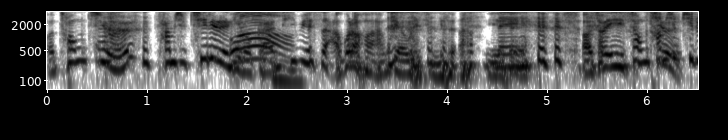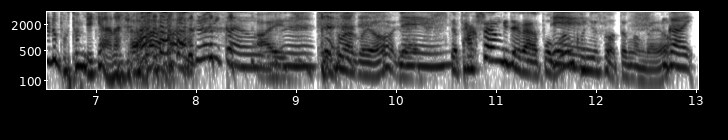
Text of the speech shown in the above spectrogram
어, 청취율 37위를 기록한 와. TBS 아고라와 함께하고 계십니다. 예. 네. 어, 저희 청취율 37위는 보통 얘기 안 하잖아요. 아, 그러니까요. 아이, 네. 죄송하고요. 예. 네. 자, 박서영 기자가 뽑은 네. 굿뉴스 어떤 건가요? 그러니까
